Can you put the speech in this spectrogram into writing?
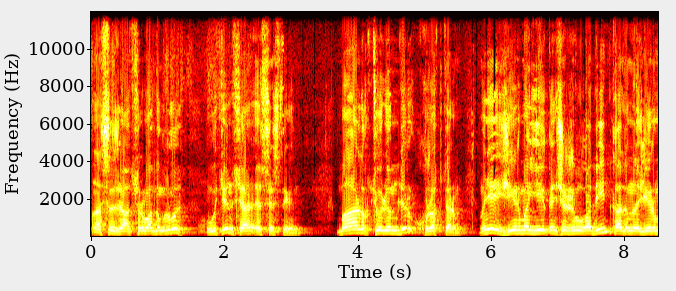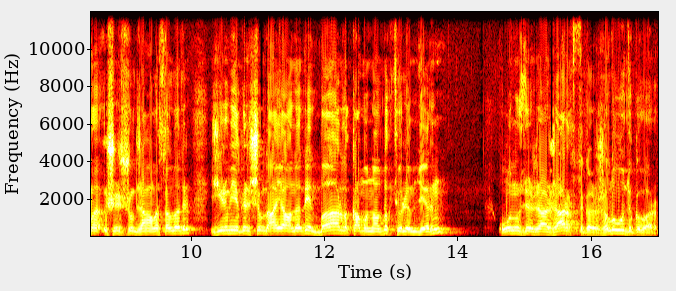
мына сіз жаңа түсіріп алдыңыз ғой өтен сс деген. Барлық төлемдер құжаттарым. Міне 22 жылға дейін қазір мына 23 жыл жаңа басталып жатыр. 22 жылдың аяғына дейін барлық коммуналдық төлемдерін оның үстіне жаңағы жарықтығы жылудығы бар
